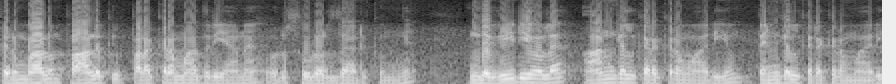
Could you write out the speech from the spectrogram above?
பெரும்பாலும் பாலுக்கு பழக்கிற மாதிரியான ஒரு சூழல் தான் இருக்குங்க. இந்த வீடியோவில் ஆண்கள் கறக்கிற மாதிரியும் பெண்கள் கறக்கிற மாதிரி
